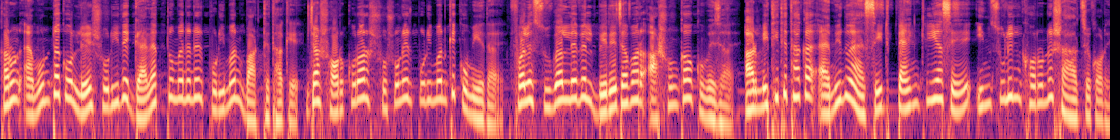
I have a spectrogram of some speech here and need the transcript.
কারণ এমনটা করলে শরীরে গ্যালাক্টোম্যাননের পরিমাণ বাড়তে থাকে, যা শর্করার শোষণের পরিমাণকে কমিয়ে দেয়। ফলে সুগার লেভেল বেড়ে যাওয়ার আশঙ্কাও কমে যায়। আর মেথিতে থাকা অ্যামিনো অ্যাসিড প্যাঙ্ক্রিয়াসে ইনসুলিন ক্ষরণে সাহায্য করে।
